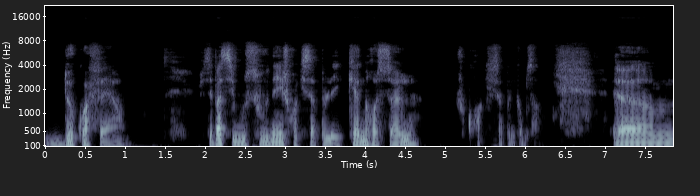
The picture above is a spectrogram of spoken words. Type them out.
de quoi faire. Je ne sais pas si vous vous souvenez, je crois qu'il s'appelait Ken Russell. Je crois qu'il s'appelait comme ça. Euh,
